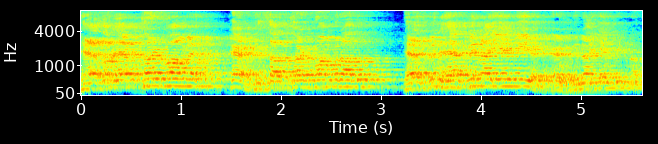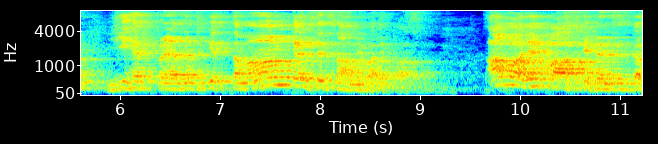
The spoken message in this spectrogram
हैज़ और हैव थर्ड फॉर्म है हैड के साथ थर्ड फॉर्म बना दो has been have been I N G है हैड बिन आई एन जी बना ये है प्रेजेंट के तमाम टेंसेस सामने वाले पास। अब आ जाए पास के टेंसेस का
